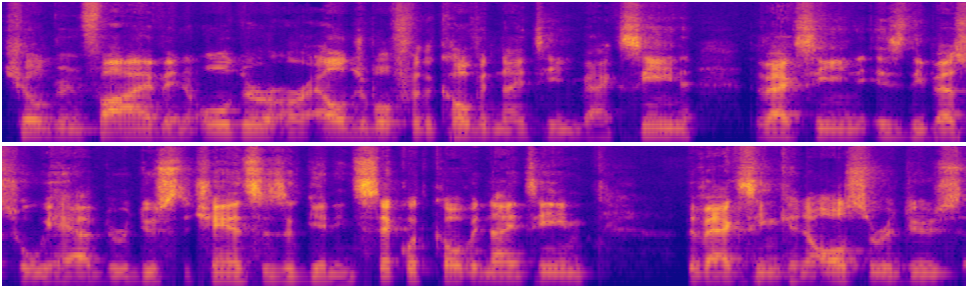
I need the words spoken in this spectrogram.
Children five and older are eligible for the COVID 19 vaccine. The vaccine is the best tool we have to reduce the chances of getting sick with COVID 19. The vaccine can also reduce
